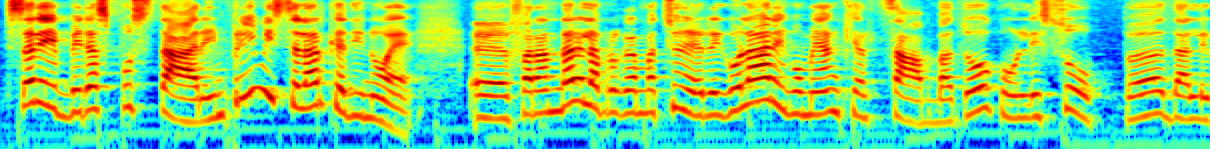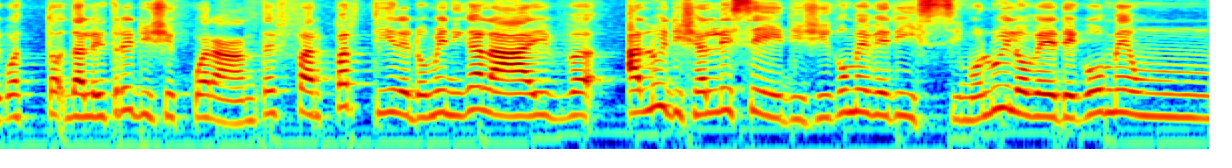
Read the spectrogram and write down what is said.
Sarebbe da spostare in primis l'Arca di Noè, eh, far andare la programmazione regolare come anche al sabato con le soap dalle, quattro- dalle 13.40 e far partire domenica live a lui dice alle 16 come verissimo lui lo vede come un,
